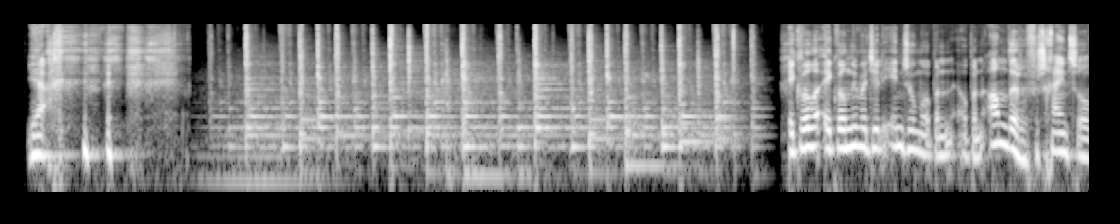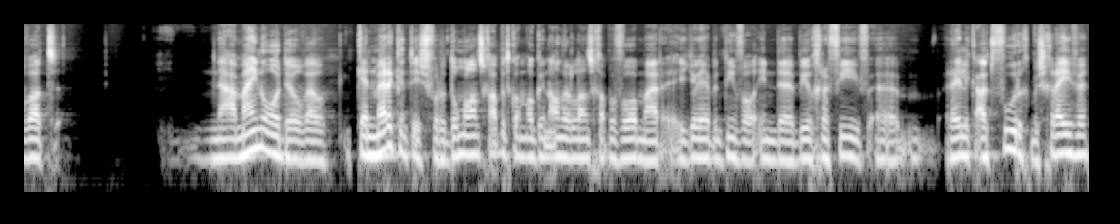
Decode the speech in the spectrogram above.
Ja. ik, wil, ik wil nu met jullie inzoomen op een, op een ander verschijnsel wat naar mijn oordeel wel kenmerkend is voor het dommelandschap. Het kwam ook in andere landschappen voor, maar jullie hebben het in ieder geval in de biografie uh, redelijk uitvoerig beschreven.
